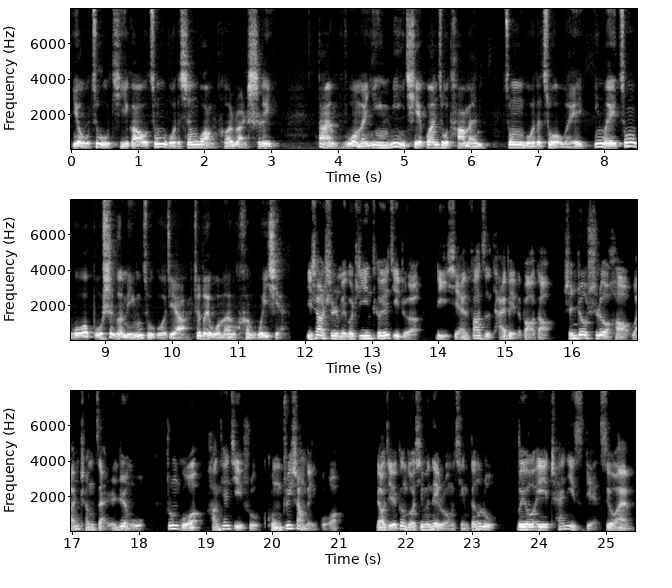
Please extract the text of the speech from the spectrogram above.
有助提高中国的声望和软实力，但我们应密切关注他们中国的作为，因为中国不是个民主国家，这对我们很危险。以上是美国之音特约记者李贤发自台北的报道：神舟十六号完成载人任务，中国航天技术恐追上美国。了解更多新闻内容，请登录 voa chinese 点 com。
